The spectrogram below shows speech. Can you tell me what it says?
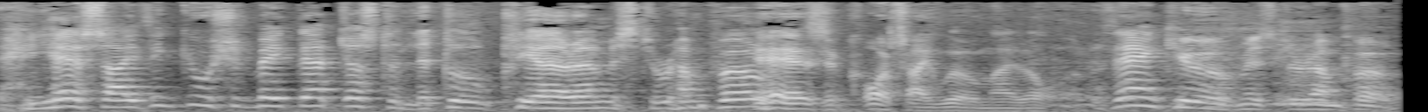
Yes, I think you should make that just a little clearer, Mr. Rumpole. Yes, of course I will, my lord. Thank you, Mr. Rumpole.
